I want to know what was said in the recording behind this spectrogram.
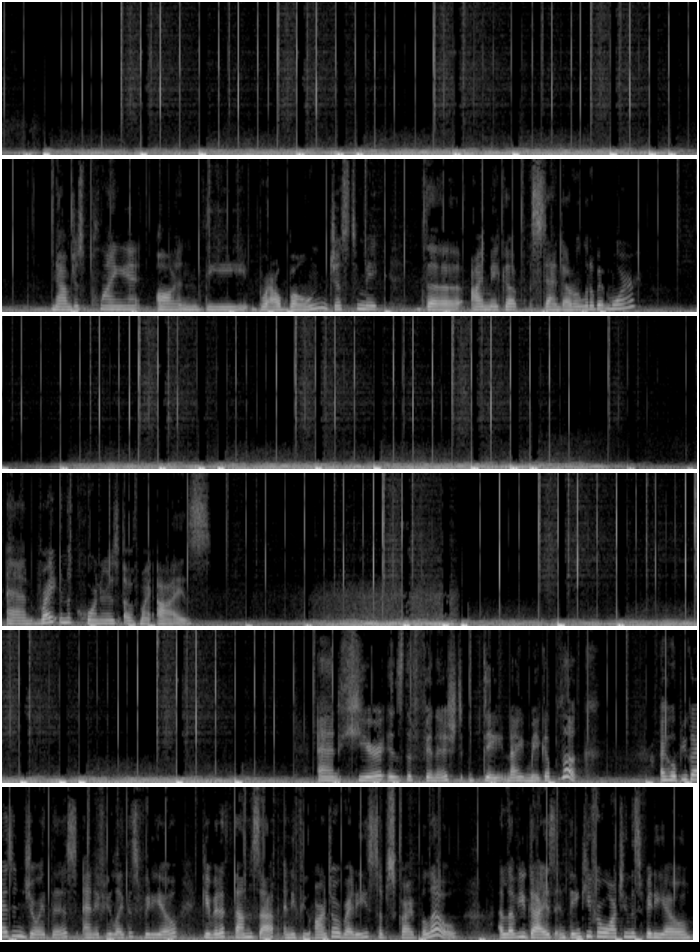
Now I'm just applying it on the brow bone just to make the eye makeup stand out a little bit more. And right in the corners of my eyes. And here is the finished date night makeup look. I hope you guys enjoyed this and if you like this video, give it a thumbs up and if you aren't already, subscribe below. I love you guys and thank you for watching this video.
